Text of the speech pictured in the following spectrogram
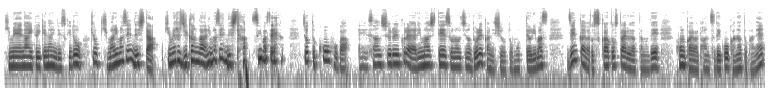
決めないといけないんですけど今日決まりませんでした。決める時間がありませんでした。すいません。ちょっと候補が、え3種類くらいありましてそのうちのどれかにしようと思っております。前回はスカートスタイルだったので今回はパンツでいこうかなとかね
